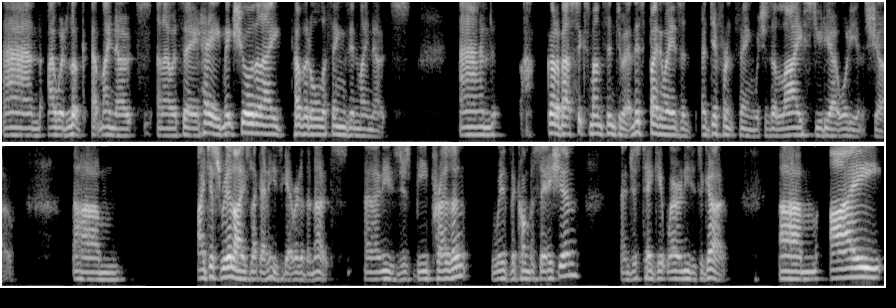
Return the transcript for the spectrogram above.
And I would look at my notes and I would say, hey, make sure that I covered all the things in my notes. And got about six months into it. And this, by the way, is a, a different thing, which is a live studio audience show. Um, I just realized like I need to get rid of the notes and I need to just be present with the conversation and just take it where it needed to go. Um, I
